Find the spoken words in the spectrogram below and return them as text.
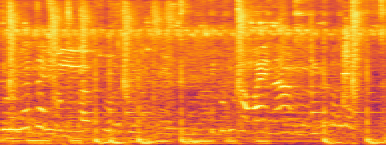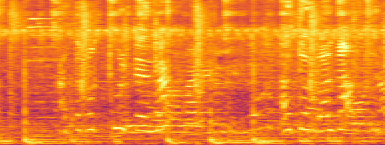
पूजा आता बघ आता बघा.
